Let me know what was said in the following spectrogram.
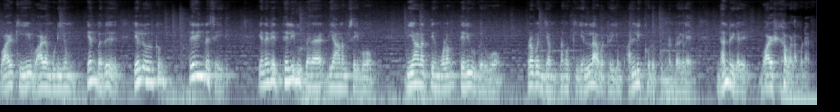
வாழ்க்கையை வாழ முடியும் என்பது எல்லோருக்கும் தெரிந்த செய்தி. எனவே தெளிவு பெற தியானம் செய்வோம். தியானத்தின் மூலம் தெளிவு பெறுவோம். பிரபஞ்சம் நமக்கு எல்லாவற்றையும் அள்ளி கொடுக்கும் நண்பர்களே. நன்றிகள். வாழ்க வளமுடன்.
